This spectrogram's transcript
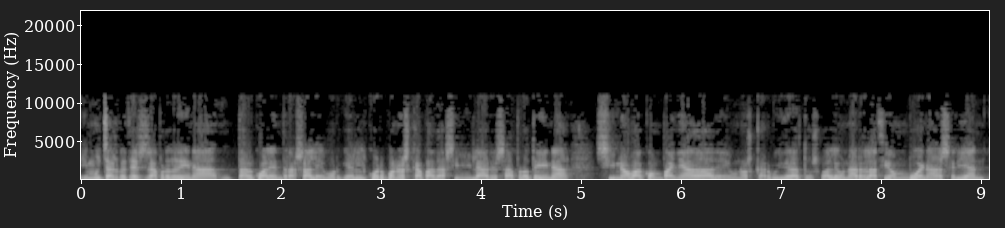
y, muchas veces esa proteína tal cual entra sale, porque el cuerpo no es capaz de asimilar esa proteína si no va acompañada de unos carbohidratos, ¿vale? Una relación buena serían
